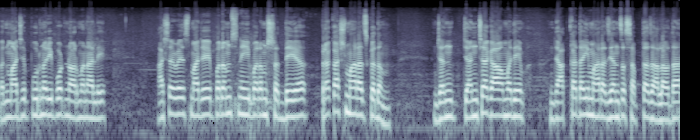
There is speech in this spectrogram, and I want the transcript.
पण माझे पूर्ण रिपोर्ट नॉर्मल आले. अशा वेळेस माझे परमस्नेही परमश्रद्धेय प्रकाश महाराज कदम ज्यां ज्यांच्या गावामध्ये म्हणजे अक्काताई महाराज यांचा सप्ताह झाला होता.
